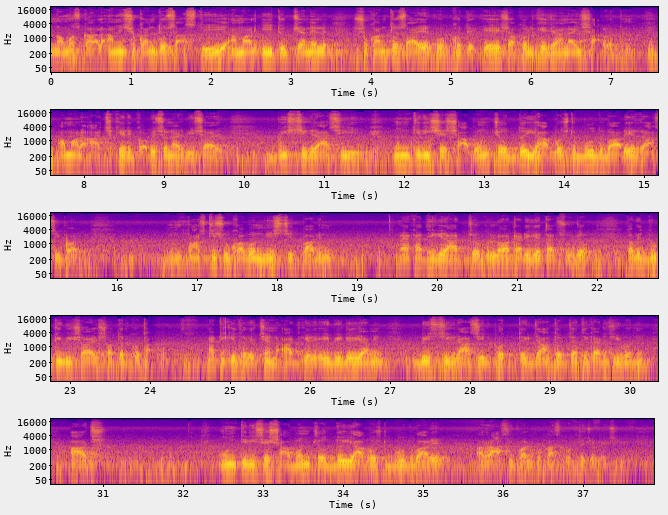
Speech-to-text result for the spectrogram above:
নমস্কার, আমি সুকান্ত শাস্ত্রী। আমার ইউটিউব চ্যানেল সুকান্ত সায়ের পক্ষ থেকে সকলকে জানাই স্বাগতম। আমার আজকের গবেষণার বিষয়, বৃশ্চিক রাশি, উনতিরিশে শ্রাবণ, চোদ্দোই আগস্ট, বুধবারের রাশিফল। পাঁচটি সুখবর নিশ্চিত পাবেন। একাধিক রাজ্য লটারি জেতার সুযোগ। তবে দুটি বিষয়ে সতর্ক থাকুন। হ্যাঁ ঠিকই ধরেছেন। আজকের এই ভিডিওয়ে আমি। বৃশ্চিক রাশির প্রত্যেক জাতক জাতিকার জীবনে আজ উনতিরিশে শ্রাবণ, চোদ্দোই আগস্ট বুধবারের রাশিফল প্রকাশ করতে চলেছি।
